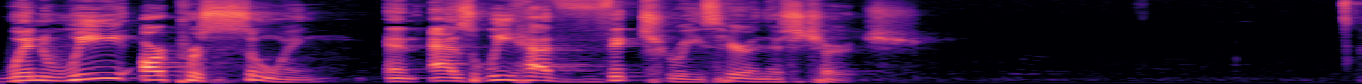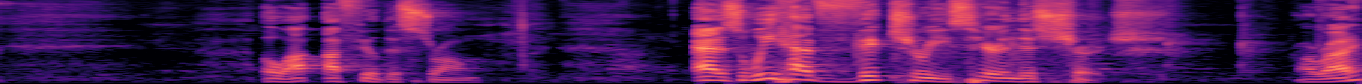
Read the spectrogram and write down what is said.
When we are pursuing and as we have victories here in this church, oh, I, I feel this strong. As we have victories here in this church, all right?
